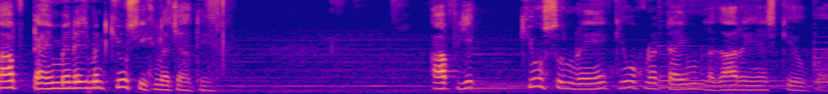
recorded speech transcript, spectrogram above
आप टाइम मैनेजमेंट क्यों सीखना चाहते हैं? आप ये क्यों सुन रहे हैं? क्यों अपना टाइम लगा रहे हैं इसके ऊपर?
